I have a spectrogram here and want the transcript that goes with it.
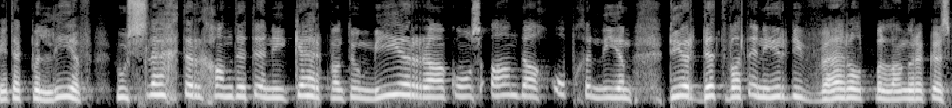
het ek beleef hoe slegter gaan dit in die kerk want hoe meer raak ons aandag opgeneem deur dit wat in hierdie wêreld belangrik is.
